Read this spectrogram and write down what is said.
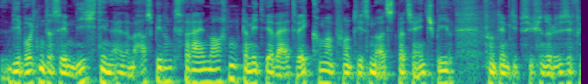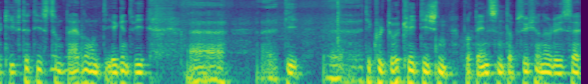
wir wollten das eben nicht in einem Ausbildungsverein machen, damit wir weit wegkommen von diesem Arzt-Patient-Spiel, von dem die Psychoanalyse vergiftet ist zum Teil und irgendwie äh, die, äh, die kulturkritischen Potenzen der Psychoanalyse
